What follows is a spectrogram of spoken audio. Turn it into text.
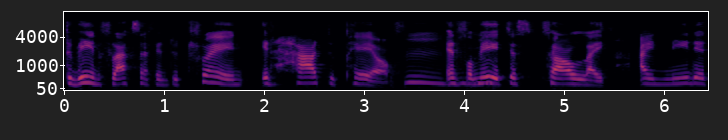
to be in Flagstaff and to train it had to pay off mm, and for mm-hmm. me it just felt like i needed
